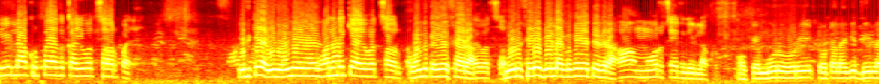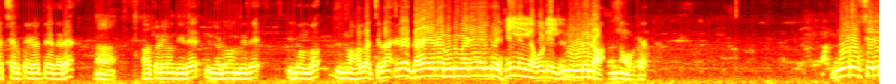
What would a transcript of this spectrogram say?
ದೀಡ್ ಲಾಖ ರೂಪಾಯಿ ಅದಕ್ಕೆ ಐವತ್ ಸಾವಿರ ರೂಪಾಯಿ. ಇದಕ್ಕೆ ಇದು ಒಂದು ಏನ್ ಒಂದಕ್ಕೆ ಐವತ್ ಸಾವಿರ ರೂಪಾಯಿ. ಒಂದಕ್ಕೆ ಐವತ್ತು ಸಾವಿರ? ಐವತ್ ಸಾವಿರ. ಮೂರು ಸೇರಿ ದೀಡ್ ಲಾಖ ರೂಪಾಯಿ ಹೇಳ್ತಾ ಇದ್ದೀರಾ? ಹಾ ಮೂರು ಸೇರಿ ದೀಡ್ ಲಾಖ ರೂಪಾಯಿ. ಓಕೆ ಮೂರು ಊರಿ ಟೋಟಲ್ ಆಗಿ ದೀಡ್ ಲಕ್ಷ ರೂಪಾಯಿ ಹೇಳ್ತಾ ಇದ್ದಾರೆ. ಹಾ. ಆ ಕಡೆ ಒಂದಿದೆ ಈ ನಡು ಒಂದಿದೆ ಇದೊಂದು. ಇನ್ನು ಹಲ್ಲಚ್ಚಿಲ್ಲ ಏ ಗಳೆ ಏನೋ ರೂಢಿ ಮಾಡಿರ ಇಲ್ರಿ? ಇಲ್ಲ ಇಲ್ಲ ಹೊಡಿಲ್ರಿ. ಇನ್ನು ಹೊಡಿಲ್ಲ? ಇನ್ನು ಓಕೆ. ಮೂರು ಸೇರಿ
